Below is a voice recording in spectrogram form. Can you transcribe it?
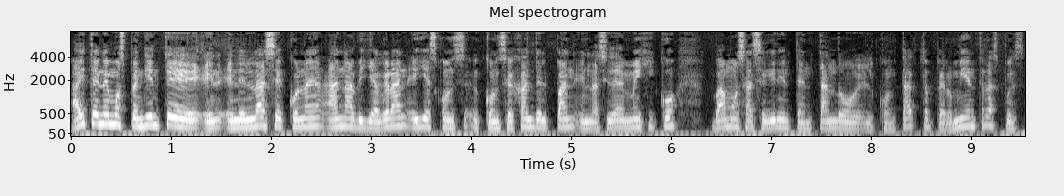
Ahí tenemos pendiente el, enlace con Ana Villagrán, ella es concejal del PAN en la Ciudad de México. Vamos a seguir intentando el contacto, pero mientras, pues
